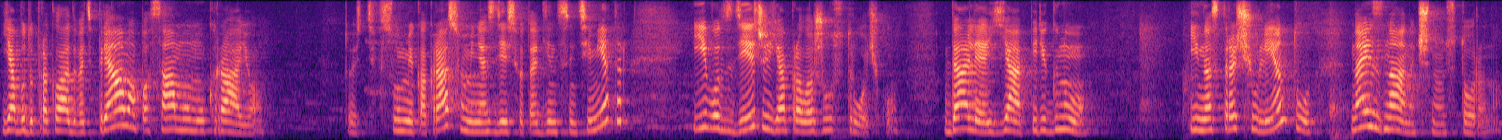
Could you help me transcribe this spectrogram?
я буду прокладывать прямо по самому краю. То есть в сумме как раз у меня здесь вот один сантиметр, и вот здесь же я проложу строчку. Далее я перегну и настрочу ленту на изнаночную сторону.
